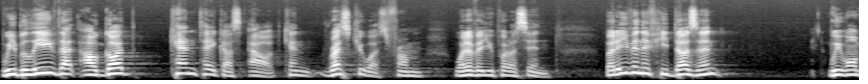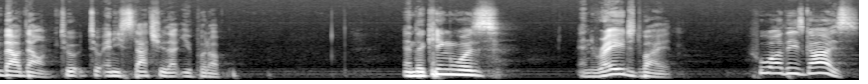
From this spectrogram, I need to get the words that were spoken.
We believe that our God can take us out, can rescue us from whatever you put us in. But even if he doesn't, we won't bow down to, to any statue that you put up. And the king was enraged by it. Who are these guys?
